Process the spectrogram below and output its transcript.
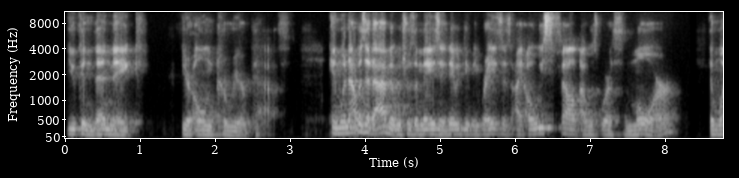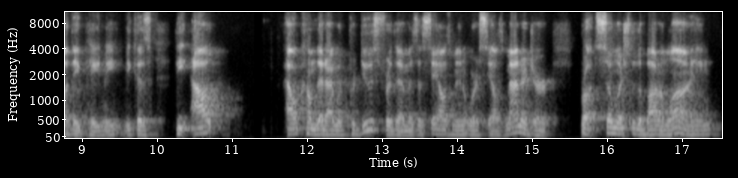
you can then make your own career path. And when I was at Abbott, which was amazing, they would give me raises. I always felt I was worth more than what they paid me because the out outcome that I would produce for them as a salesman or a sales manager brought so much to the bottom line,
